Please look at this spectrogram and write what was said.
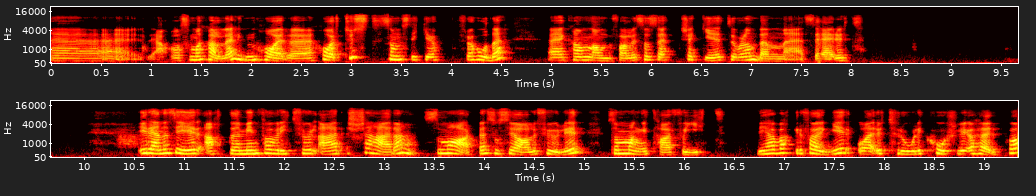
eh, ja, Hva skal man kalle det? En liten hår, hårtust som stikker opp fra hodet. kan anbefales å sjekke ut hvordan den ser ut. Irene sier at min favorittfugl er skjæra, smarte, sosiale fugler som mange tar for gitt. De har vakre farger og er utrolig koselige å høre på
